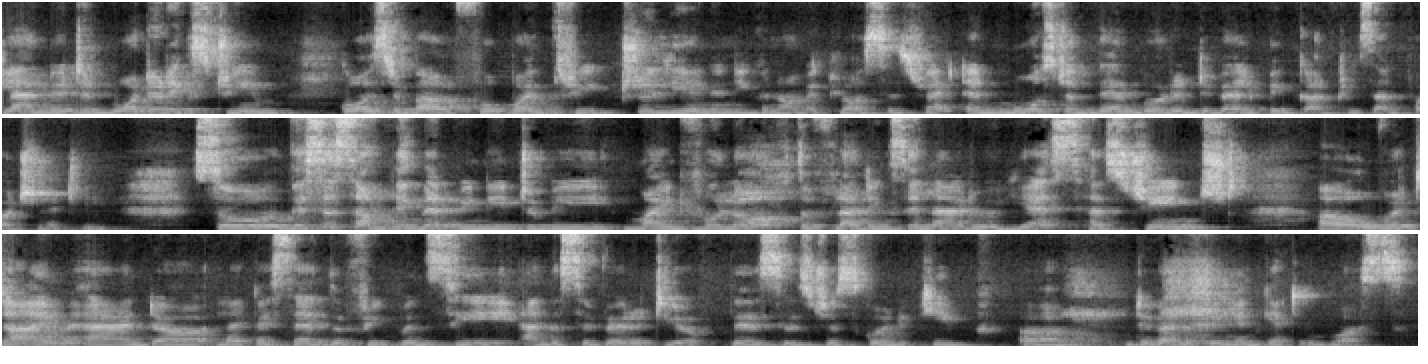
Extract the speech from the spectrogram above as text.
climate and water extreme caused about 4.3 trillion in economic losses, right? And most of them were in developing countries, unfortunately. So this is something that we need to be mindful of. The flooding scenario, yes, has changed. Uh, over time. And uh, like I said, the frequency and the severity of this is just going to keep uh, developing and getting worse.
